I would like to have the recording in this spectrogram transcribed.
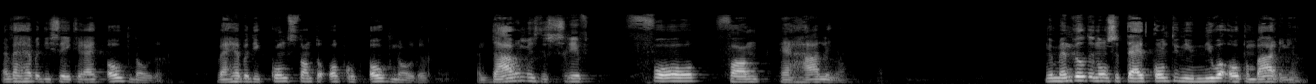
En wij hebben die zekerheid ook nodig. Wij hebben die constante oproep ook nodig. En daarom is de schrift vol van herhalingen. men wil in onze tijd continu nieuwe openbaringen.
